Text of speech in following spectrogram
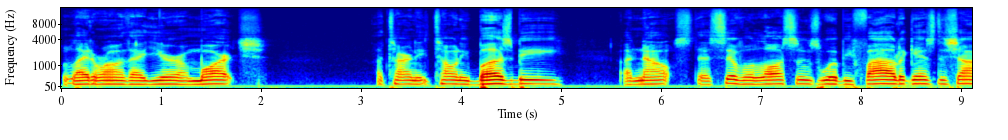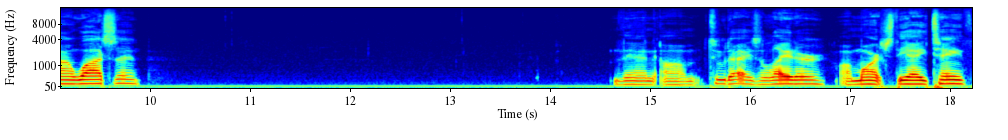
Later on that year, in March, attorney Tony Buzbee announced that civil lawsuits would be filed against Deshaun Watson. Then, um, two days later, on March the 18th,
